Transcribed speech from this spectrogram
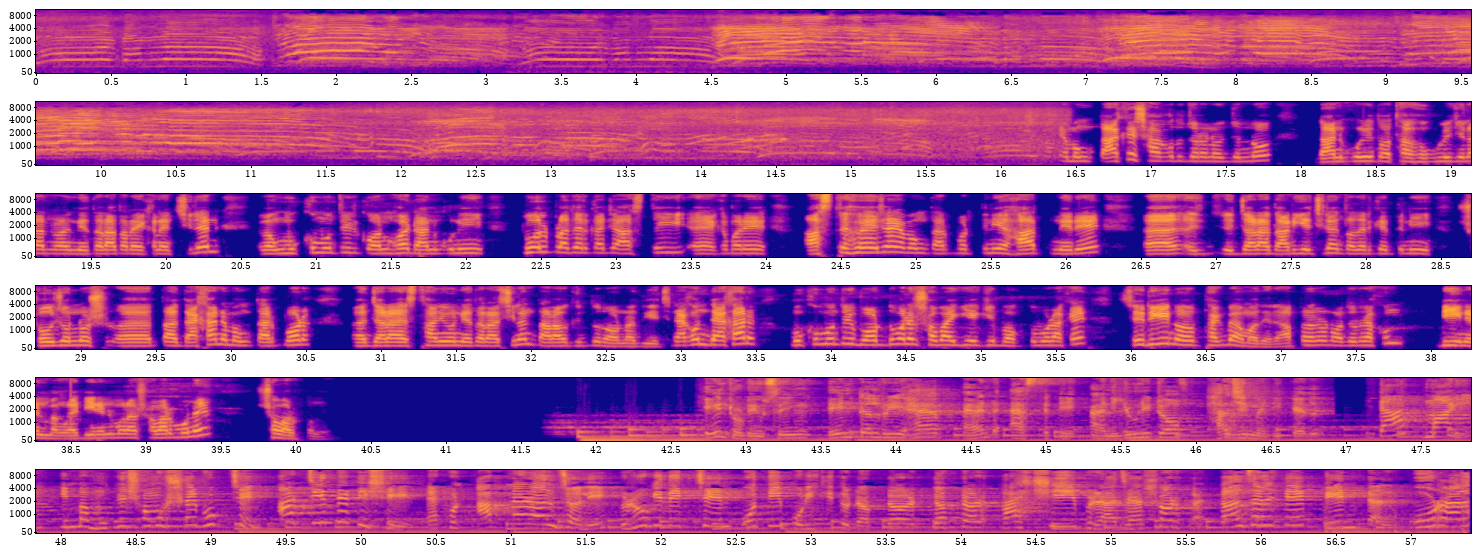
জয় বাংলা জয় বাংলা জয় বাংলা জয় বাংলা বাংলা জয় বাংলা এবং তাকে স্বাগত জানানোর জন্য ডানকুনি তথা হুগলি জেলার নেতারা তারা এখানে ছিলেন এবং মুখ্যমন্ত্রীর কনভয় ডানকুনি টোল প্লাজার কাছে আসতেই একেবারে আসতে হয়ে যায় এবং তারপর তিনি হাত নেড়ে যারা দাঁড়িয়েছিলেন তাদেরকে তিনি সৌজন্য তা দেখান এবং তারপর যারা স্থানীয় নেতারা ছিলেন তারাও কিন্তু রওনা দিয়েছেন। এখন দেখার মুখ্যমন্ত্রী বর্ধমানের সবাই গিয়ে কি বক্তব্য রাখে, সেদিকেই নজর থাকবে আমাদের। আপনারাও নজর রাখুন, ডিএনএন বাংলা ডিএনএন বাংলা সবার মনে, সবার ফোনে। Introducing Dental Rehab and Aesthetic and Unit of Haji Medical. দাঁত, মাড়ি কিংবা মুখের সমস্যায় ভুগছেন আর চিন্তা কিসে এখন আপনার অঞ্চলে রোগী দেখছেন অতি পরিচিত doctor doctor Aship Raja Sarkar consultant dental oral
